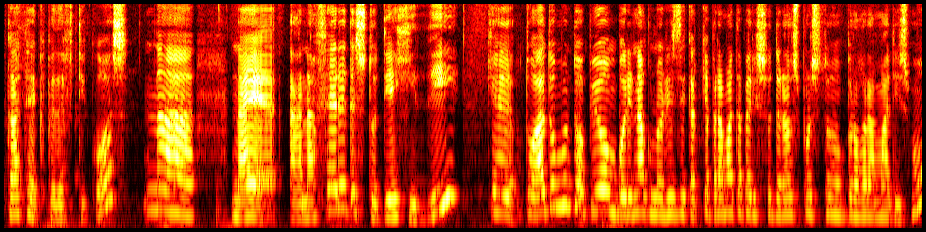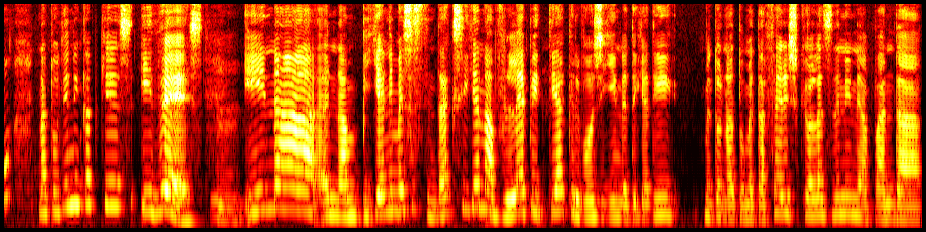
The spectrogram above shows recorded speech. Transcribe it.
κάθε εκπαιδευτικός να, να ε, αναφέρεται στο τι έχει δει και το άτομο το οποίο μπορεί να γνωρίζει κάποια πράγματα περισσότερα ως προς τον προγραμματισμό να του δίνει κάποιες ιδέες ή να, να πηγαίνει μέσα στην τάξη για να βλέπει τι ακριβώς γίνεται γιατί με το να το μεταφέρεις κιόλας δεν είναι πάντα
